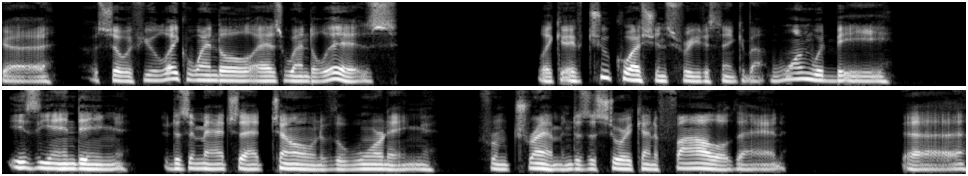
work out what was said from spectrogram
Uh, so if you like Wendell as Wendell is, like I have two questions for you to think about. One would be, is the ending, does it match that tone of the warning from Trem? And does the story kind of follow that? Uh,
